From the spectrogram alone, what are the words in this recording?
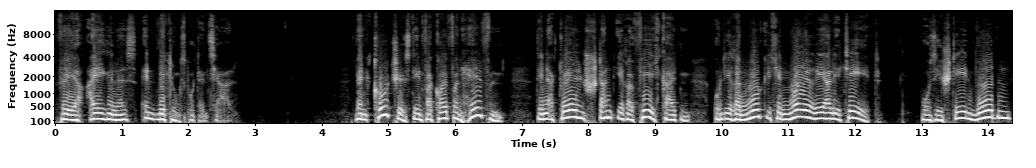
für ihr eigenes Entwicklungspotenzial. Wenn Coaches den Verkäufern helfen, den aktuellen Stand ihrer Fähigkeiten und ihre mögliche neue Realität, wo sie stehen würden,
